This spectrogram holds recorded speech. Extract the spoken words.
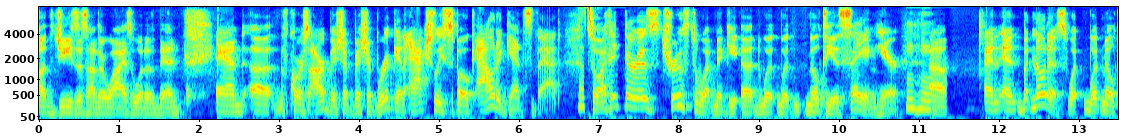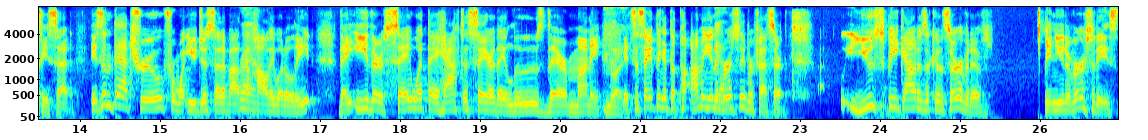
of Jesus otherwise would have been, and uh, of course, our bishop, Bishop Ricken, actually spoke out against that. That's so I think there is truth to what Mickey, uh, what, what Milty is saying here. Mm-hmm. Uh, and and but notice what what Milty said. Isn't that true for what you just said about Right. the Hollywood elite? They either say what they have to say or they lose their money. Right. It's the same thing at the. I'm a university professor. You speak out as a conservative in universities,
